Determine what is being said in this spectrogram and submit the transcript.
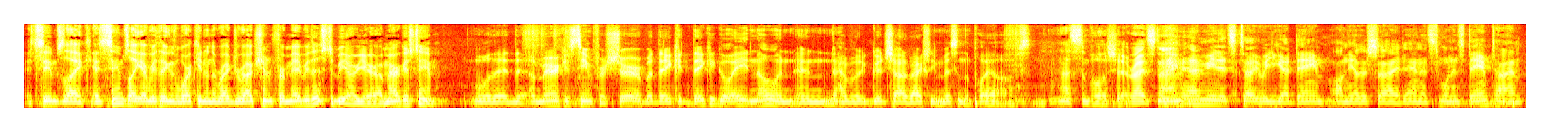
It seems like it seems like everything's working in the right direction for maybe this to be our year, America's team. Well, the, the America's team for sure, but they could they could go eight and zero oh and have a good shot of actually missing the playoffs. Well, that's some bullshit, right, Stein? I mean, it's tell you what you got Dame on the other side, and it's when it's Dame time.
